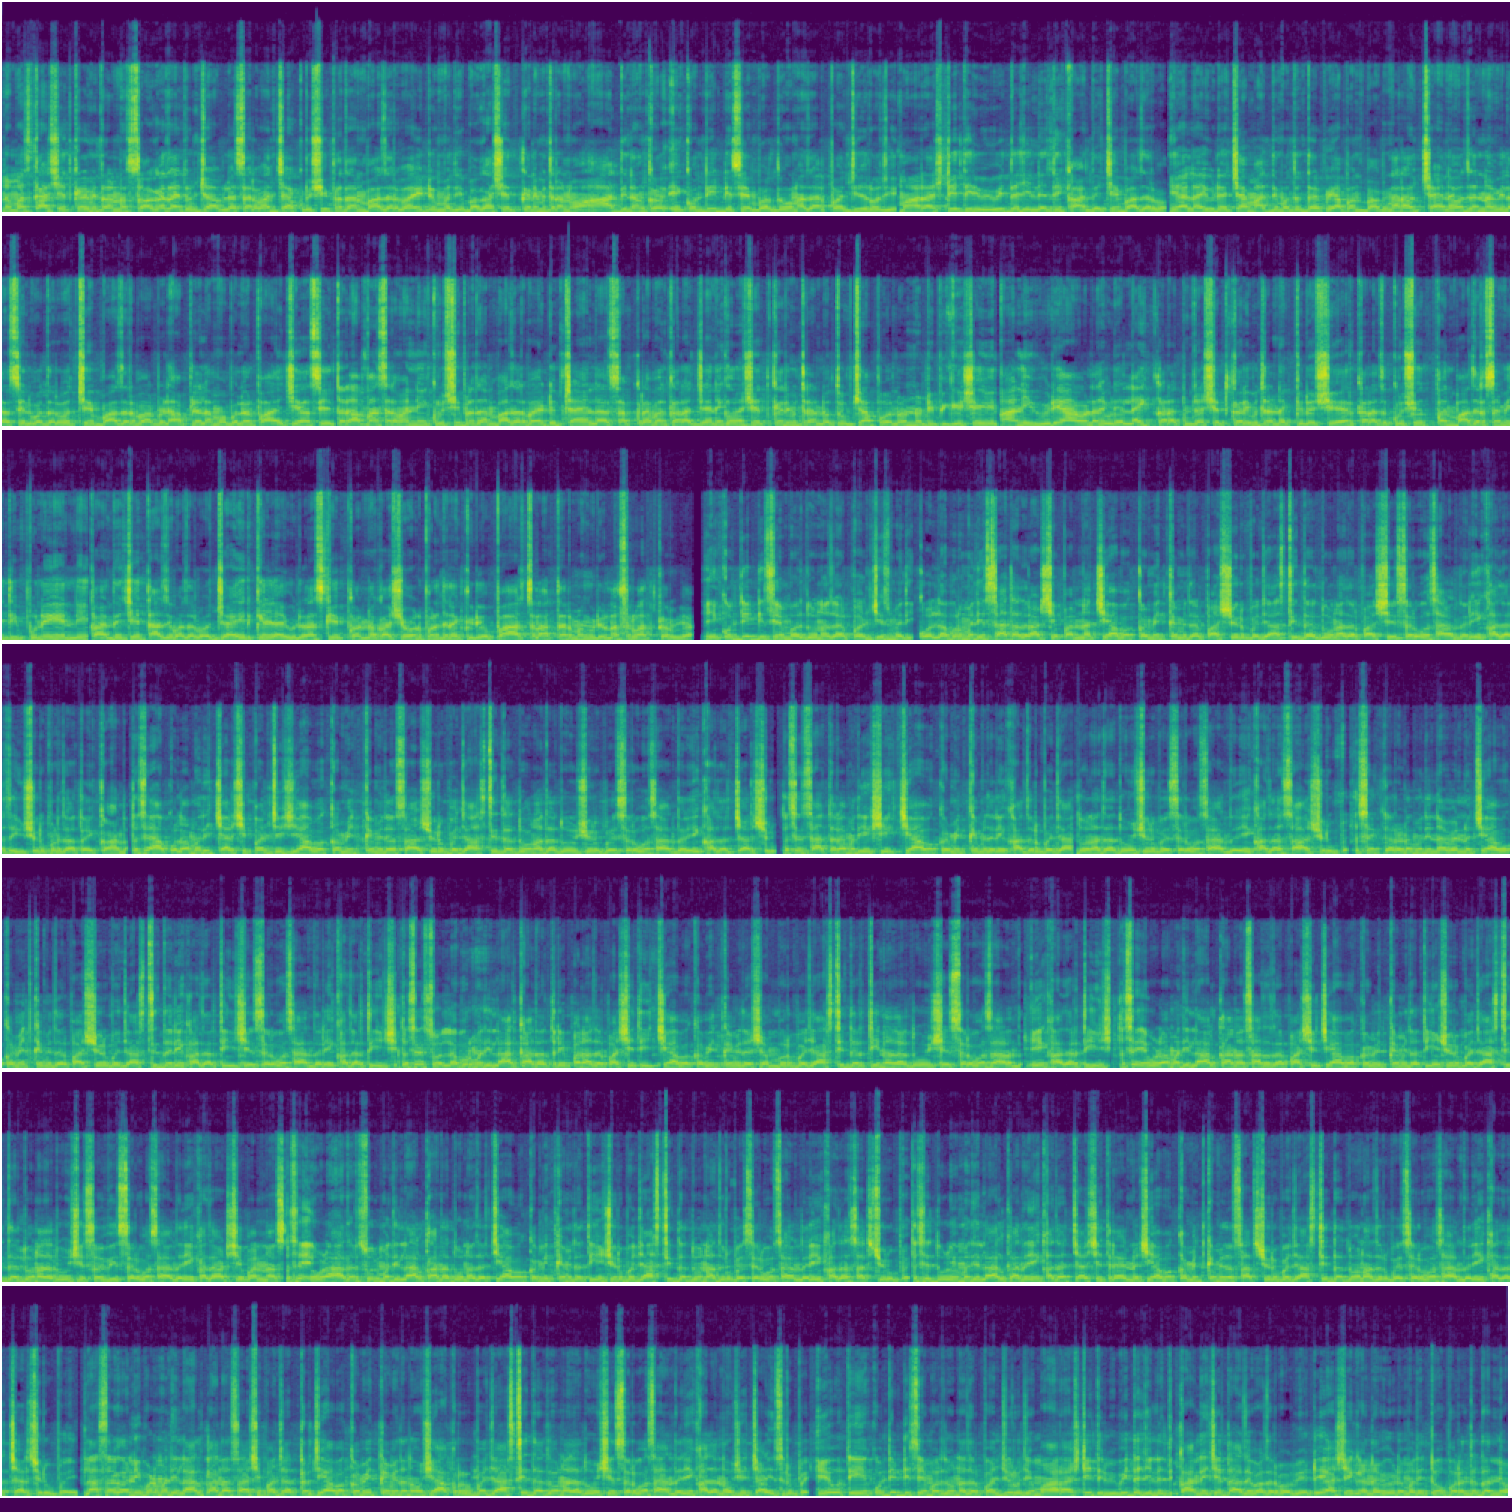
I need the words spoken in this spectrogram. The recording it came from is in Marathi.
नमस्कार शेतकरी मित्रांनो स्वागत आहे तुमच्या आपल्या सर्वांच्या कृषी प्रधान बाजारभाव युट्यूबमध्ये. बघा शेतकरी मित्रांनो आज दिनांक एकोणतीस डिसेंबर दोन हजार पंचवीस रोजी महाराष्ट्रातील विविध जिल्ह्यातील कांद्याचे बाजारभाव. या लाईव्ह व्हिडिओच्या माध्यमातून तर्फे आपण बघणार आहोत चॅनल जर नवीन असेल व दररोजचे बाजारभाव अपडेट आपल्याला मोबाईलवर पाहायचे असेल तर आपण सर्वांनी कृषी प्रधान बाजारभाव युट्यूब चॅनलला सबस्क्राईबर करा जेणेकरून शेतकरी मित्रांनो तुमच्या फोनवर नोटिफिकेशन येईल. आणि व्हिडिओ आवडला व्हिडिओ लाईक करा तुमच्या शेतकरी मित्रांना व्हिडिओ शेअर करा कृषी उत्पन्न बाजार समिती पुणे यांनी कांद्याचे ताजे बाजारभाव जाहीर केले या व्हिडिओला स्किप करू नका. शेवटपर्यंत व्हिडिओ पहा. चला तर मग व्हिडिओला सुरुवात करूया. एकोणतीस डिसेंबर दोन हजार पंचवीसमध्ये कोल्हापूरमध्ये सात हजार आठशे पन्नास ची आवक कमीत कमी दर पाचशे रुपये जास्तीत दर दोन हजार पाचशे सर्वसाधारण दर एक हजार तीनशे रुपये जात आहे कांदा. तसे अकोलामध्ये चारशे पंच्याऐंशी आवक कमीत कमी दर सहाशे रुपये जास्तीत दर दोन हजार दोनशे रुपये सर्वसाधारण दर एक हजार चारशे रुपये. तसेच सातारामध्ये एकशे एकची आवक कमीत कमी दर एक हजार रुपये जा- दोन हजार दोनशे रुपये सर्वसाधारण दर एक हजार सहाशे रुपये. तसे कराडमध्ये नव्या ची आवक कमीत कमी दर पाचशे रुपये जास्तीत दर एक हजार तीनशे सर्वसाधारण दर एक हजार तीनशे. तसेच सोलापूरमध्ये लाल कांदा त्रेपन्न हजार पाचशे तीसची आवक कमीत कमी दर शंभर रुपये जास्तीत दर तीन हजार दोनशे सर्वसाधारण एक हजार तीनशे. तसे एवढामध्ये लाल कांदा सात हजार पाचशेची आवक कमीत कमी दर तीनशे रुपये जास्तीत दर दोन हजार दोनशे सव्वीस सर्वसाधारण एक हजार आठशे पन्नास. तसे एवढा आदरमध्ये लाल कांदा दोन हजार ची आवक कमीत कमी दर तीनशे रुपये जास्तीत दर दोन हजार रुपये सर्वसाधारण एक हजार सातशे रुपये. तसेच धुळेमध्ये लाल कांदा एक हजार चारशे त्र्याण्णव ची आवक कमीत कमी दर सातशे रुपये जास्तीत दर दोन हजार रुपये सर्व सर्वसाधारण दर एक हजार चारशे रुपये. लासलगाव निबडमध्ये लाल कांदा सहाशे पंच्याहत्तर ची आवक कमीत कमी नऊशे अकरा रुपये जास्तीत दोन हजार दोनशे सर्व दर एक हजार नऊशे चाळीस रुपये. हे होते एकोणतीस डिसेंबर दोन हजार पंचवीस रोजी महाराष्ट्रातील विविध जिल्ह्यातील कांद्याचे ताजे बाजारभाव भेटूया अशा एका नव्या व्हिडिओमध्ये. तोपर्यंत धन्यवाद.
